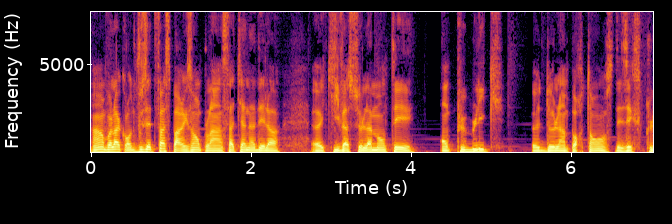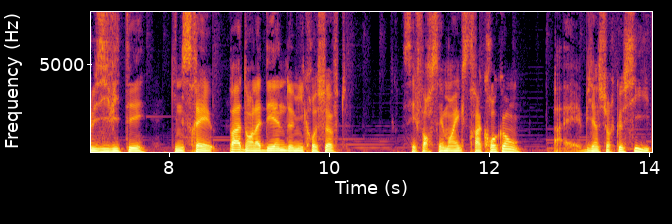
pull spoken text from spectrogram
Hein, voilà, quand vous êtes face par exemple à un Satya Nadella euh, qui va se lamenter en public euh, de l'importance des exclusivités qui ne seraient pas dans l'ADN de Microsoft, c'est forcément extra croquant. Bah, bien sûr que si.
